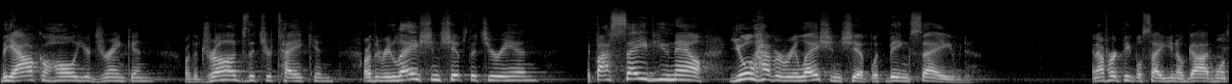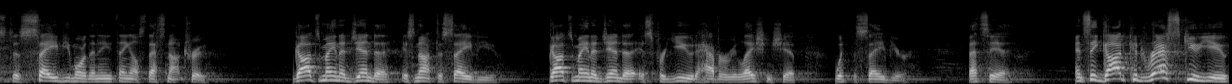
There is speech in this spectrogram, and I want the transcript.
The alcohol you're drinking, or the drugs that you're taking, or the relationships that you're in. If I save you now, you'll have a relationship with being saved. And I've heard people say, you know, God wants to save you more than anything else. That's not true. God's main agenda is not to save you. God's main agenda is for you to have a relationship with the Savior. That's it. And see, God could rescue you,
